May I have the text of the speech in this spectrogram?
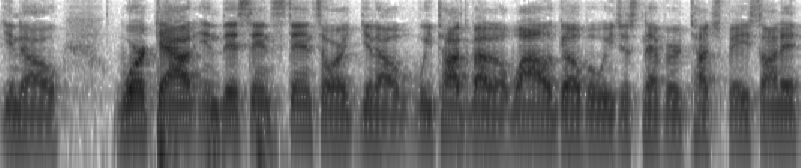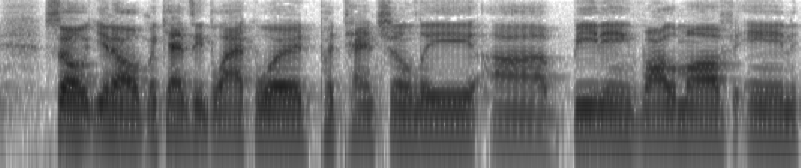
you know, work out in this instance. Or, you know, we talked about it a while ago, but we just never touched base on it. So, you know, Mackenzie Blackwood potentially uh, beating Varlamov in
